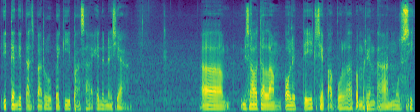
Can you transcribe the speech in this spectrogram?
identitas baru bagi bangsa Indonesia. Uh, misal dalam politik, sepak bola, pemerintahan, musik,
